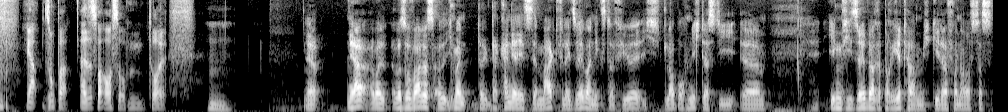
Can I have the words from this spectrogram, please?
ja, super. Also das war auch so, hm, toll. Hm. Ja, ja, aber, aber so war das. Also ich meine, da, da kann ja jetzt der Markt vielleicht selber nichts dafür. Ich glaube auch nicht, dass die äh, irgendwie selber repariert haben. Ich gehe davon aus, das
